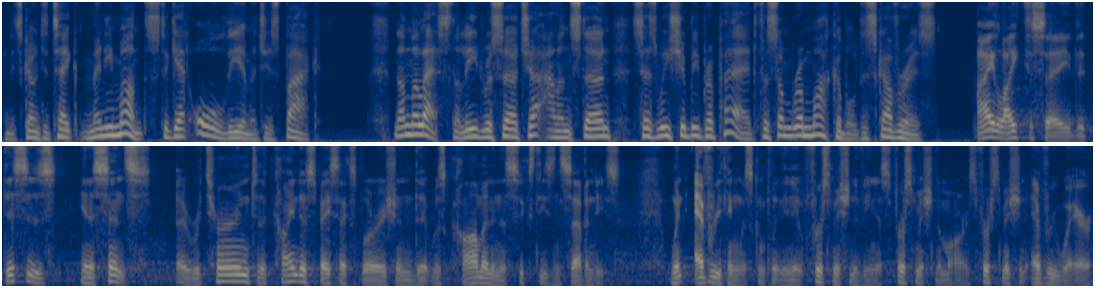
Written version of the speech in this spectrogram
and it's going to take many months to get all the images back. Nonetheless, the lead researcher, Alan Stern, says we should be prepared for some remarkable discoveries. I like to say that this is, in a sense, a return to the kind of space exploration that was common in the 60s and 70s when everything was completely new. First mission to Venus, first mission to Mars, first mission everywhere.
